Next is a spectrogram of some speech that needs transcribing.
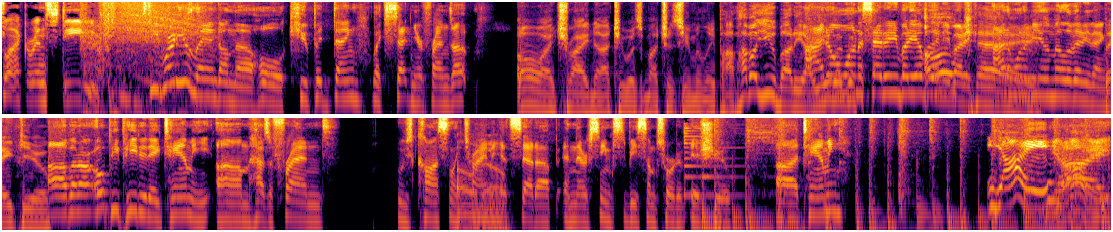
Slacker and Steve. Steve, where do you land on the whole Cupid thing? Like setting your friends up? Oh, I try not to as much as humanly pop. How about you, buddy? Are I you don't want to set anybody up with anybody. Okay. I don't want to be in the middle of anything. Thank you. Uh, but our OPP today, Tammy, um, has a friend who's constantly Oh, trying no. to get set up, and there seems to be some sort of issue. Uh, Tammy, Yay. hi.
